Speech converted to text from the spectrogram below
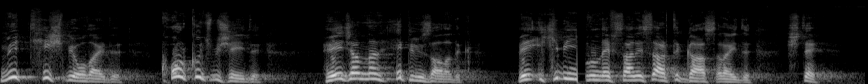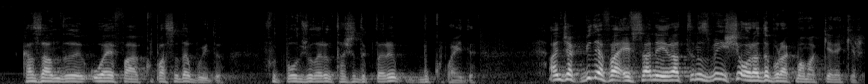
Müthiş bir olaydı. Korkunç bir şeydi. Heyecandan hepimiz ağladık. Ve 2000 yılın efsanesi artık Galatasaray'dı. İşte kazandığı UEFA kupası da buydu. Futbolcuların taşıdıkları bu kupaydı. Ancak bir defa efsane yarattınız mı işi orada bırakmamak gerekir.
